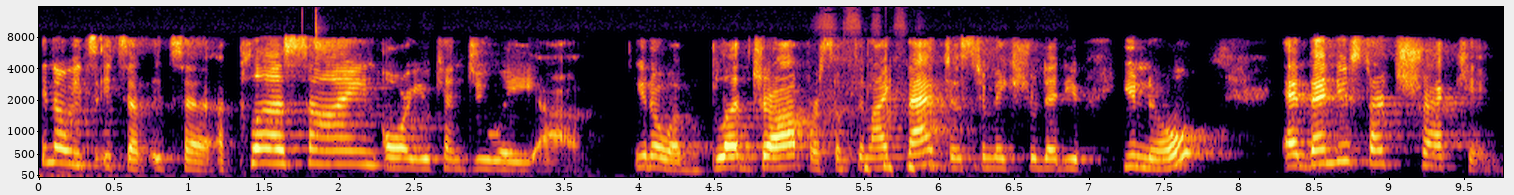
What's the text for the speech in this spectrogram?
you know it's it's a it's a, a plus sign or you can do a uh, you know a blood drop or something like that just to make sure that you you know. And then you start tracking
